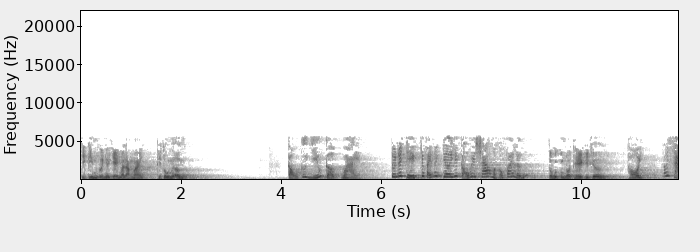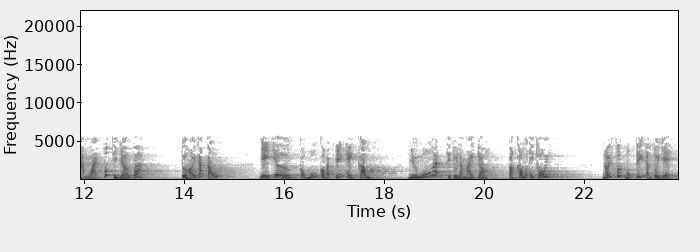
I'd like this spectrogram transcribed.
Chị kiếm người như vậy mà làm mai Thì tôi mới ưng. Cậu cứ giễu cợt hoài à. Tôi nói thiệt chứ phải nói chơi với cậu hay sao mà cậu phá lửng? Tôi cũng nói thiệt gì chứ. Thôi nói xàm hoài mất thì giờ quá. Tôi hỏi gắt cậu Vậy chứ cậu muốn con Bạch Yến hay không? Như muốn á thì tôi làm mai cho? Bằng không thì thôi. Nói phức một tiếng rằng tôi về.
